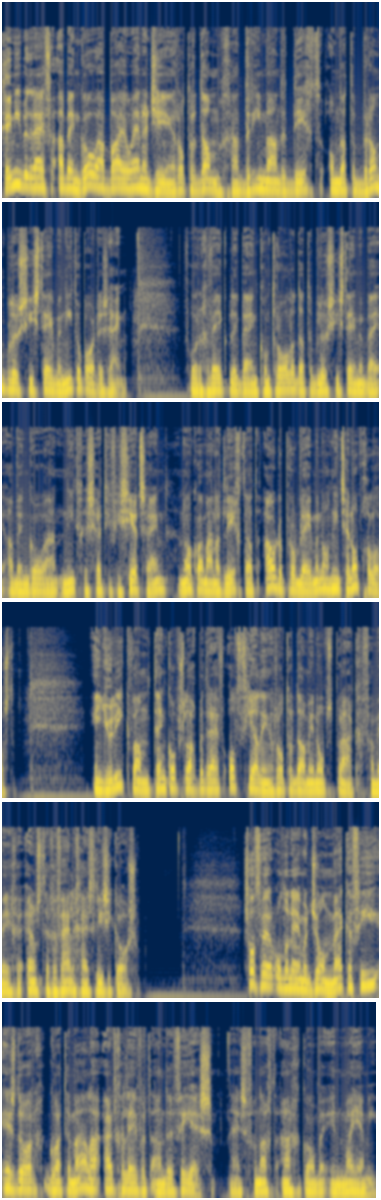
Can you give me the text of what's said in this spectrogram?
Chemiebedrijf Abengoa Bioenergy in Rotterdam gaat drie maanden dicht omdat de brandblussystemen niet op orde zijn. Vorige week bleek bij een controle dat de blussystemen bij Abengoa niet gecertificeerd zijn. En ook kwam aan het licht dat oude problemen nog niet zijn opgelost. In juli kwam tankopslagbedrijf Otfiel in Rotterdam in opspraak vanwege ernstige veiligheidsrisico's. Softwareondernemer John McAfee is door Guatemala uitgeleverd aan de VS. Hij is vannacht aangekomen in Miami.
